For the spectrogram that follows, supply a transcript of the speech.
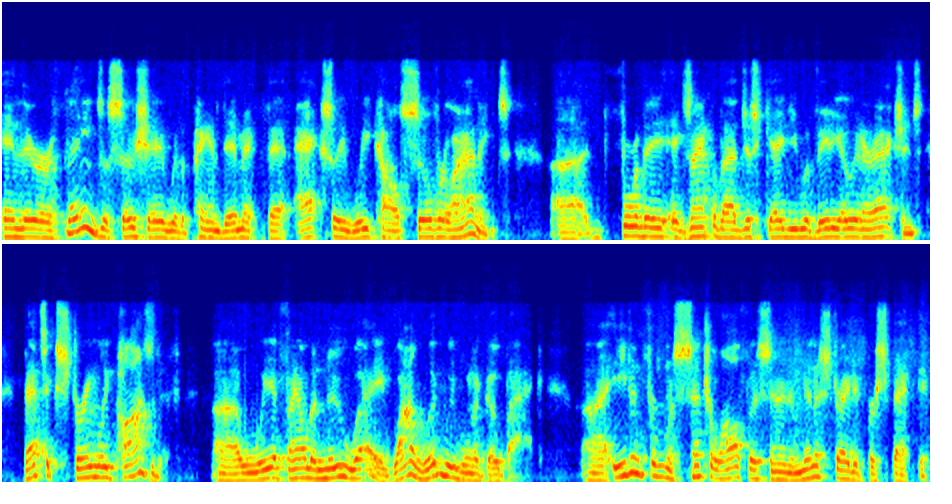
And there are things associated with the pandemic that actually we call silver linings. Uh, for the example that I just gave you with video interactions, that's extremely positive. Uh, we have found a new way. Why would we want to go back? Uh, even from a central office and an administrative perspective,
